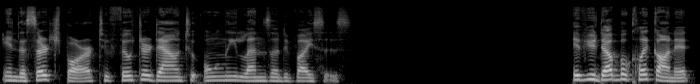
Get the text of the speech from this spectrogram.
in the search bar to filter down to only Lenze devices. If you double click on it,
